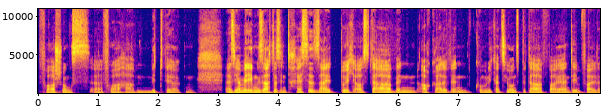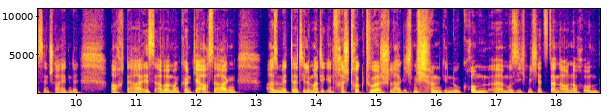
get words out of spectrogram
Forschungsvorhaben mitwirken? Also Sie haben ja eben gesagt, das Interesse sei durchaus da, wenn auch gerade wenn Kommunikationsbedarf war ja in dem Fall das Entscheidende auch da ist. Aber man könnte ja auch sagen, also mit der Telematikinfrastruktur schlage ich mich schon genug rum. Äh, muss ich mich jetzt dann auch noch um,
